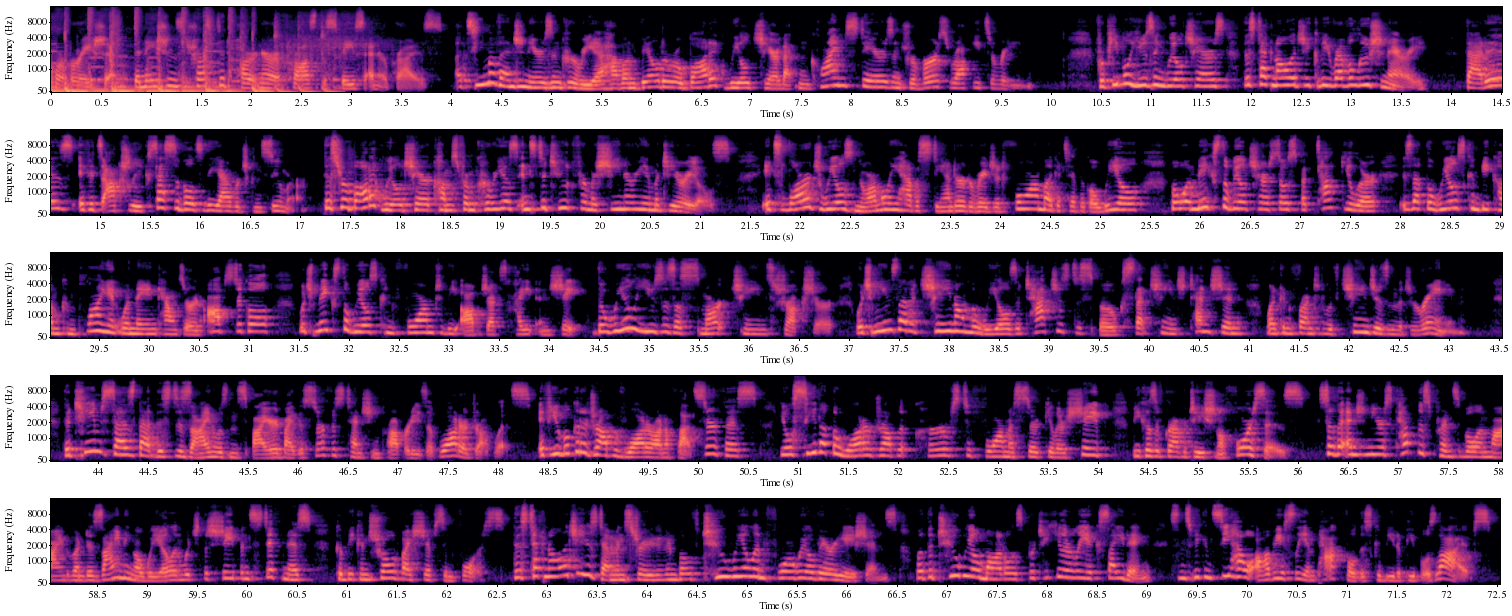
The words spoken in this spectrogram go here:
Corporation, the nation's trusted partner across the space enterprise. A team of engineers in Korea have unveiled a robotic wheelchair that can climb stairs and traverse rocky terrain. For people using wheelchairs, this technology could be revolutionary. That is, if it's actually accessible to the average consumer. This robotic wheelchair comes from Korea's Institute for Machinery and Materials, its large wheels normally have a standard rigid form like a typical wheel, but what makes the wheelchair so spectacular is that the wheels can become compliant when they encounter an obstacle, which makes the wheels conform to the object's height and shape. The wheel uses a smart chain structure, which means that a chain on the wheels attaches to spokes that change tension when confronted with changes in the terrain. The team says that this design was inspired by the surface tension properties of water droplets. If you look at a drop of water on a flat surface, you'll see that the water droplet curves to form a circular shape because of gravitational forces. So the engineers kept this principle in mind when designing a wheel in which the shape and stiffness could be controlled by shifts in force. This technology is demonstrated in both two-wheel and four-wheel variations, but the two-wheel model is particularly exciting since we can see how obviously impactful this could be to people's lives.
